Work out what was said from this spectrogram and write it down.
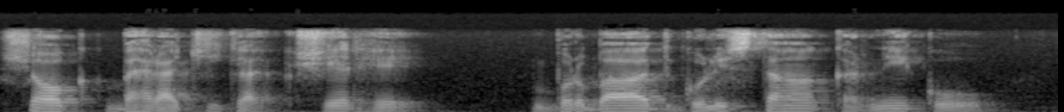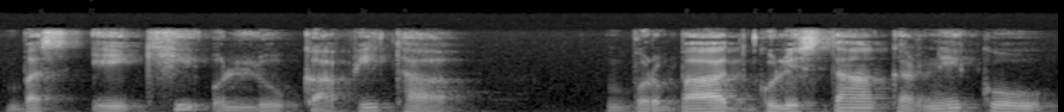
شوق بہراچی کا ایک شعر ہے۔ برباد گلستان کرنے کو بس ایک ہی الو کافی تھا۔ برباد گلستان کرنے کو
